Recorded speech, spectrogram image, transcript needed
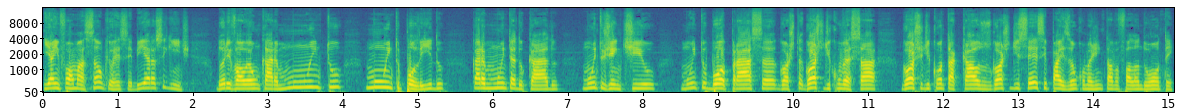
e a informação que eu recebi era a seguinte: Dorival é um cara muito, muito polido, um cara muito educado, muito gentil, muito boa praça, gosta, gosta de conversar, gosta de contar causos, gosta de ser esse paizão, como a gente estava falando ontem,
